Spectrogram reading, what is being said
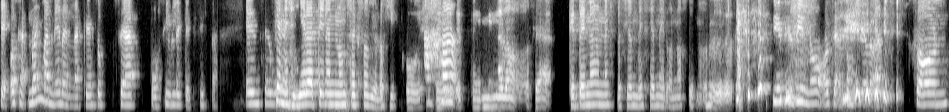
que, o sea, no hay manera en la que eso sea posible que exista. En que ni siquiera tienen un sexo biológico este, determinado, o sea, que tengan una expresión de género, no sé. Sí, sí, sí, no, o sea, son piedras, son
